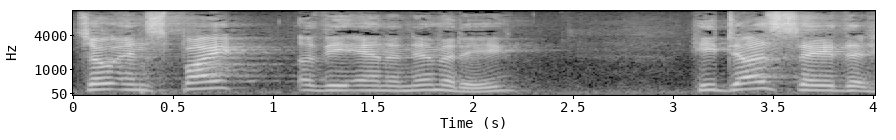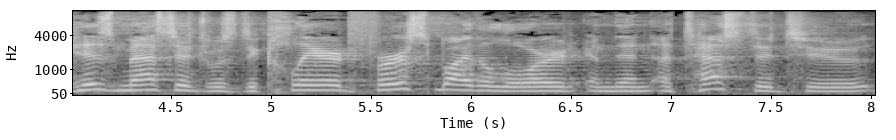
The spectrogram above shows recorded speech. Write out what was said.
So, in spite of the anonymity, he does say that his message was declared first by the Lord and then attested to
